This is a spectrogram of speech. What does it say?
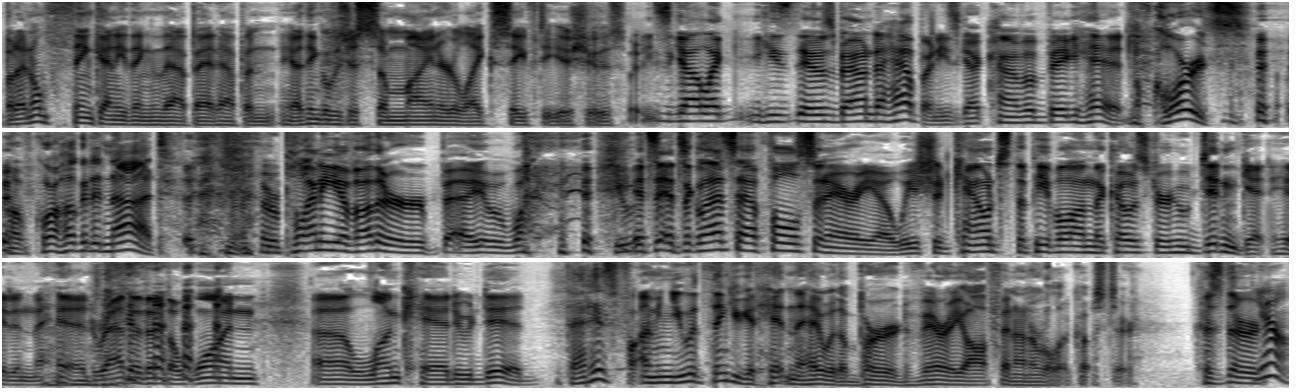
but I don't think anything that bad happened. I think it was just some minor like safety issues. But he's got like he's it was bound to happen. He's got kind of a big head. Of course, of course. How could it not? there are plenty of other. Uh, it's it's a glass half full scenario. We should count the people on the coaster who didn't get hit in the head, rather than the one uh, lunkhead who did. That is. Fu- I mean, you would think you get hit in the head with a bird very often on a roller coaster because they're, Yeah.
